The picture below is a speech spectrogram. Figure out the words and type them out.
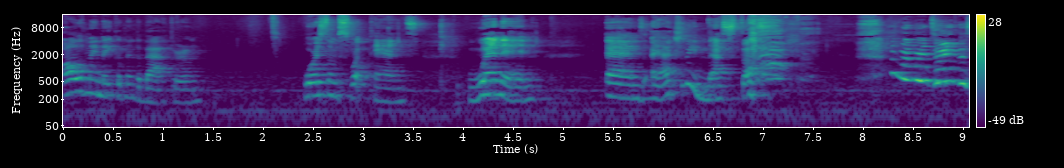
all of my makeup in the bathroom, wore some sweatpants, went in, and I actually messed up. we were doing the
